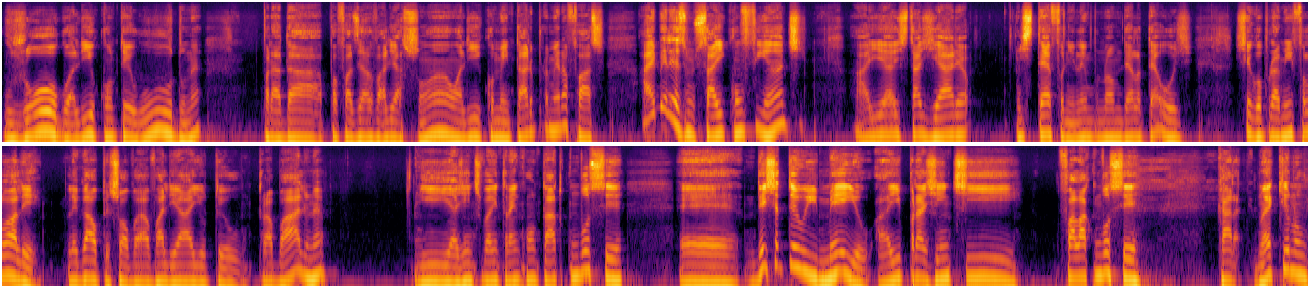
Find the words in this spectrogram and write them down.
o jogo ali, o conteúdo, né? Para dar, para fazer a avaliação ali, comentário, para mim era fácil. Aí, beleza, saí confiante. Aí a estagiária Stephanie, lembro o nome dela até hoje, chegou para mim e falou: Ale, legal, o pessoal vai avaliar aí o teu trabalho, né? E a gente vai entrar em contato com você. É, deixa teu e-mail aí pra gente falar com você. Cara, não é que eu não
